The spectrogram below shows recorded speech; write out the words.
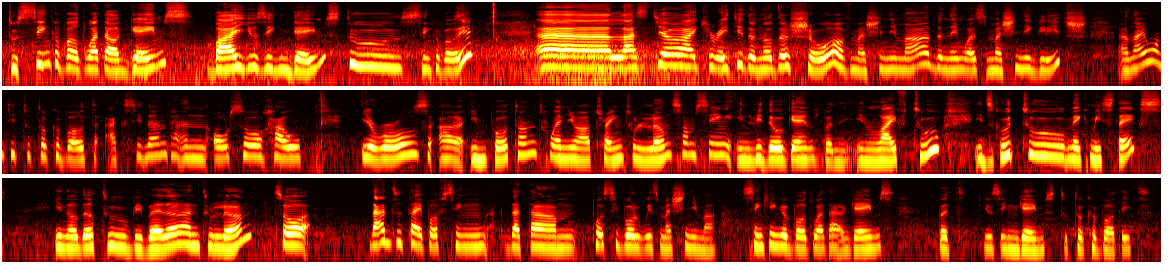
to think about what are games by using games to think about it. Uh, last year I curated another show of Machinima. The name was Machini Glitch, and I wanted to talk about accident and also how errors are important when you are trying to learn something in video games, but in life too. It's good to make mistakes in order to be better and to learn. So that's the type of thing that are um, possible with Machinima, thinking about what are games, but using games to talk about it.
